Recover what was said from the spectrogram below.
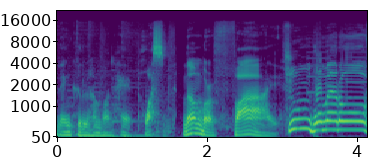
랭크를 한번 해보았습니다. Number 5 줌보메로 5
